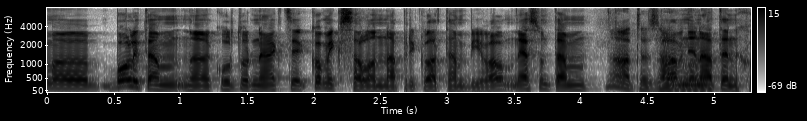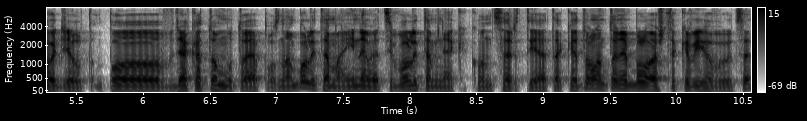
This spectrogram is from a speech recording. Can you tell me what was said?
uh, boli tam uh, kultúrne akcie. Comic Salon napríklad tam býval. Ja som tam no, to hlavne na ten chodil. Po, vďaka tomu to ja poznám. Boli tam aj iné veci, boli tam nejaké koncerty a takéto, len to nebolo až také vyhovujúce.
